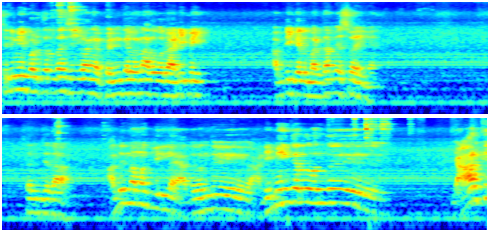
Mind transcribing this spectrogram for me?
சிறுமைப்படுத்துறது தான் செய்வாங்க. பெண்கள்னா அது ஒரு அடிமை அப்படிங்கிற மாதிரி தான் பேசுவாங்க. தெரிஞ்சதா அது நமக்கு இல்லை. அது வந்து அடிமைங்கிறது வந்து யாருக்கு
